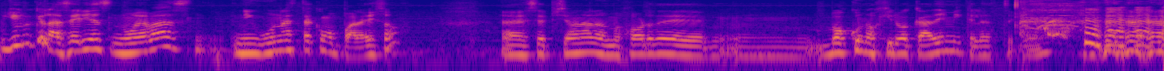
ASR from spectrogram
yo creo que las series nuevas, ninguna está como para eso. A excepción a lo mejor de mm, Boku no Hero Academy, que la estoy viendo.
